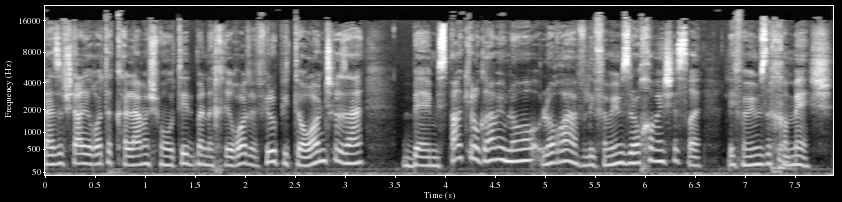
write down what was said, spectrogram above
ואז אפשר לראות הקלה משמעותית בנחירות ואפילו פתרון של זה במספר קילוגרמים לא, לא רב, לפעמים זה לא 15, לפעמים זה כן. 5.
